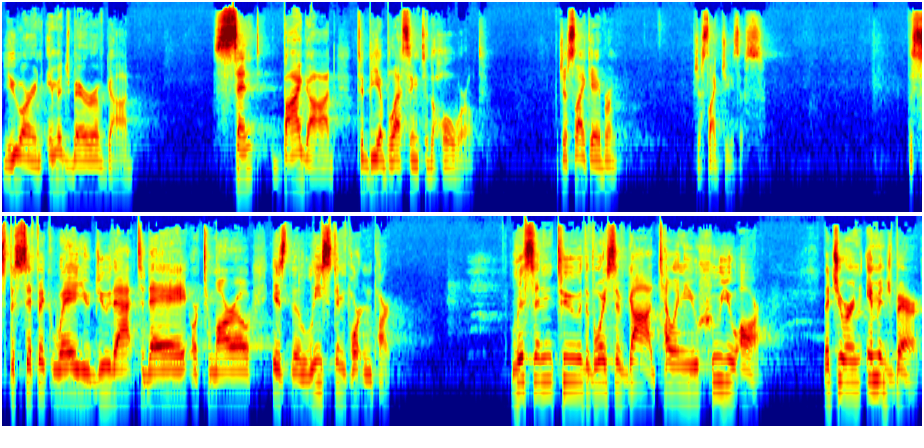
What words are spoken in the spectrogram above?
You are an image bearer of God, sent by God to be a blessing to the whole world, just like Abram, just like Jesus. The specific way you do that today or tomorrow is the least important part. Listen to the voice of God telling you who you are, that you are an image bearer,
